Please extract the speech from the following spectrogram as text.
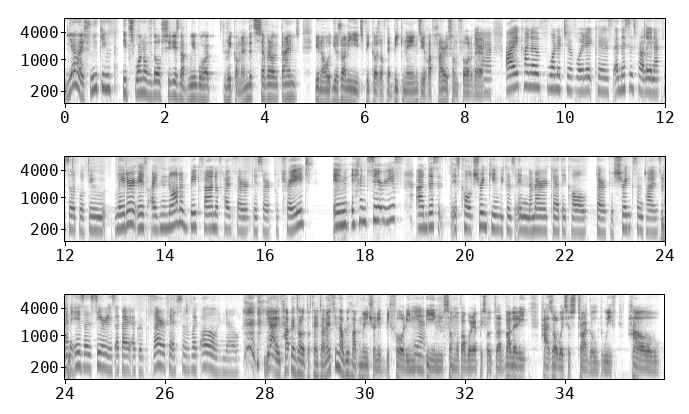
Yeah, Shrinking, it's one of those series that we were recommended several times. You know, usually it's because of the big names. You have Harrison Ford there. Uh, I kind of wanted to avoid it because, and this is probably an episode we'll do later, is I'm not a big fan of how therapists are portrayed in in series, and this is called Shrinking because in America they call therapists shrink sometimes, and mm-hmm. it is a series about a group of therapists. So I was like, oh no, yeah, it happens a lot of times, and I think that we have mentioned it before in Yeah. in some of our episodes that Valerie has always struggled with how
